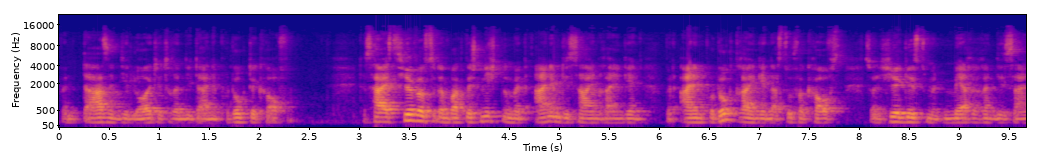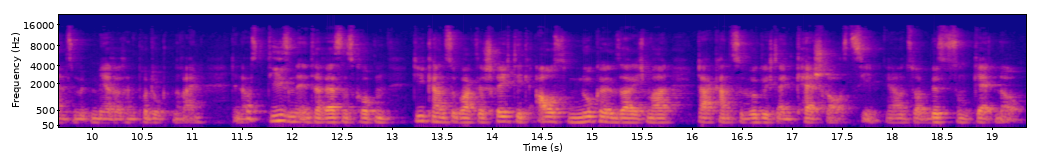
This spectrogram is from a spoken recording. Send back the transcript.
Wenn da sind die Leute drin, die deine Produkte kaufen. Das heißt, hier wirst du dann praktisch nicht nur mit einem Design reingehen, mit einem Produkt reingehen, das du verkaufst, sondern hier gehst du mit mehreren Designs und mit mehreren Produkten rein. Denn aus diesen Interessensgruppen, die kannst du praktisch richtig ausnuckeln, sage ich mal, da kannst du wirklich deinen Cash rausziehen. Ja, und zwar bis zum Get No.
